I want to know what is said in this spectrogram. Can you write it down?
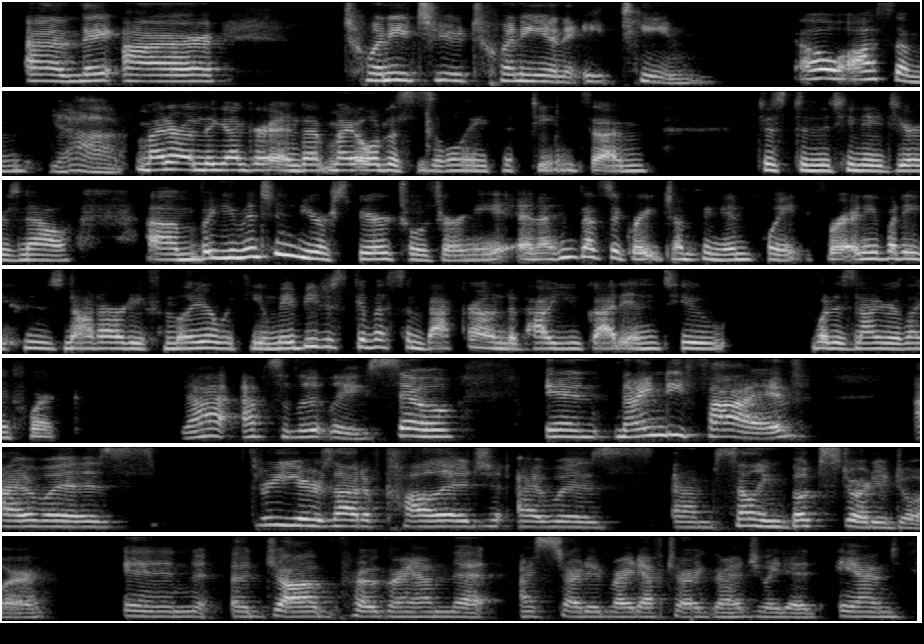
Um, they are 22, 20, and 18. Oh, awesome. Yeah. Mine are on the younger end. My oldest is only 15. So I'm just in the teenage years now. Um, but you mentioned your spiritual journey, and I think that's a great jumping in point for anybody who's not already familiar with you. Maybe just give us some background of how you got into what is now your life work. Yeah, absolutely. So in 95, I was three years out of college. I was um, selling books door to door in a job program that I started right after I graduated. And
